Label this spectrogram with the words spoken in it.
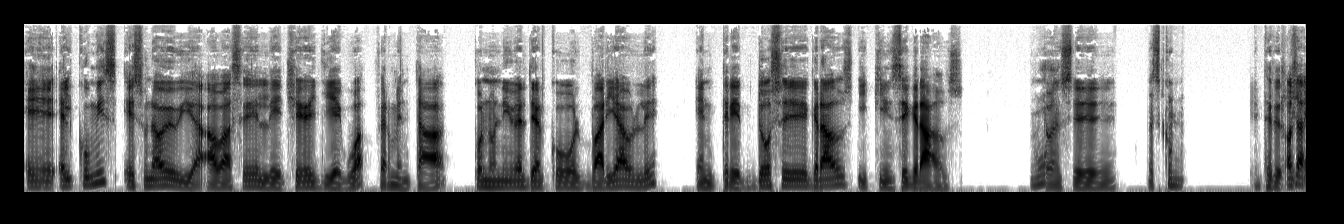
Eh, el kumis es una bebida a base de leche de yegua fermentada con un nivel de alcohol variable entre 12 grados y 15 grados. Entonces. Es como. O sea,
